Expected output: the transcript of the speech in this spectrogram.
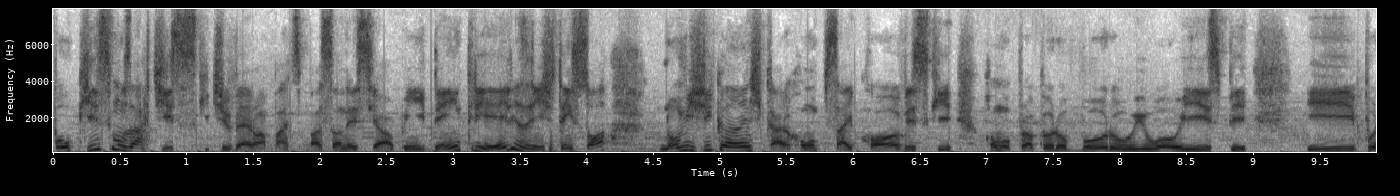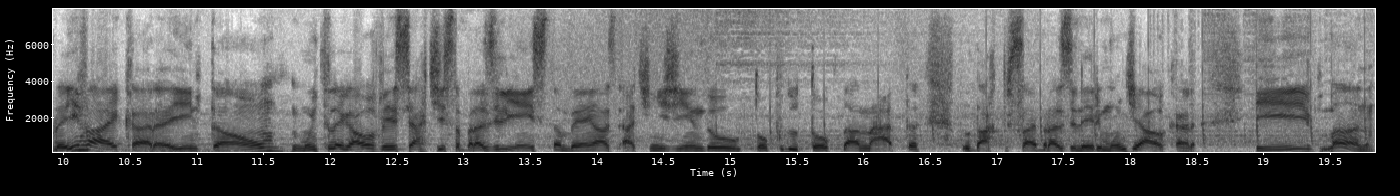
pouquíssimos artistas que tiveram a participação nesse álbum. E dentre eles a gente tem só nomes gigantes, cara, como Psychovsky, como o próprio Oroboro e o Wisp, e por aí vai, cara. E então, muito legal ver esse artista brasiliense também atingindo o topo do topo da nata do Dark Psy brasileiro e mundial, cara. E, mano,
